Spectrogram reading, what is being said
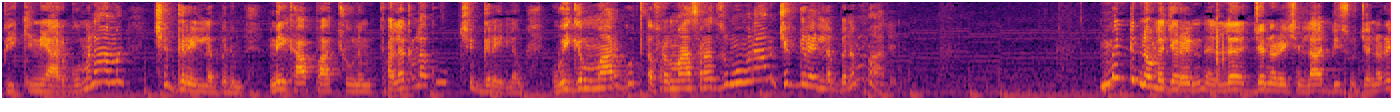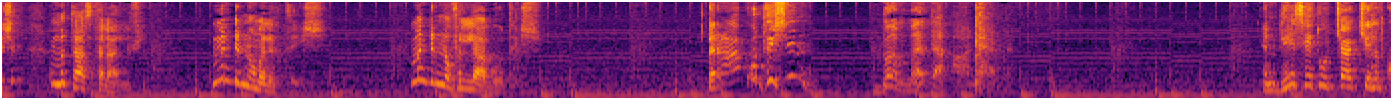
bikini አርጉ ምናምን ችግር የለብንም። ሜካፓችሁንም ተለቅለቁ ችግር የለም። ዊግም አርጉ፣ ጥፍር አስረዝሙ ምናምን ችግር የለብንም ነው። ምንድን ነው ለ generation ለአዲሱ generation የምታስተላልፊ? ምንድን ነው መልእክትሽ? ምንድን ነው ፍላጎትሽ? ራቁትሽን በመድኃኔዓለም እንዴ! ሴቶቻችን እኮ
